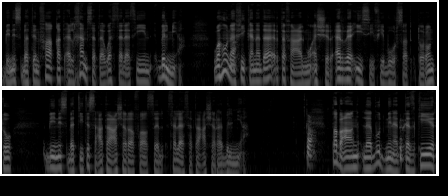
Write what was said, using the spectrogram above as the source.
بنسبة فاقت الخمسة والثلاثين بالمئة. وهنا في كندا ارتفع المؤشر الرئيسي في بورصة تورونتو بنسبة 19.13% نعم. طبعا لابد من التذكير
